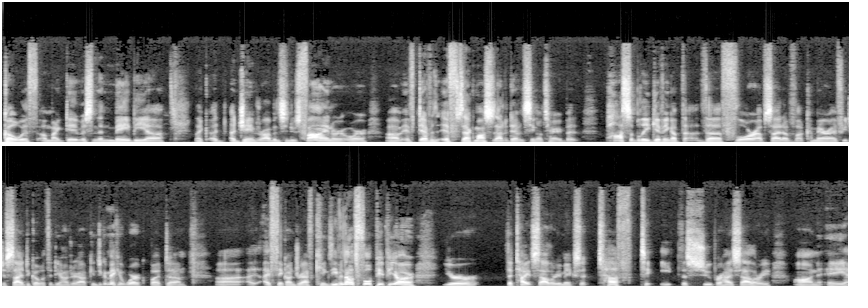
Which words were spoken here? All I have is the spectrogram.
go with a Mike Davis and then maybe a like a, a James Robinson who's fine, or or um, if Devin if Zach Moss is out of Devin Singletary, but possibly giving up the the floor upside of uh, if you decide to go with the DeAndre Hopkins. You can make it work, but um, uh, I, I think on DraftKings, even though it's full PPR, your the tight salary makes it tough to eat the super high salary on a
